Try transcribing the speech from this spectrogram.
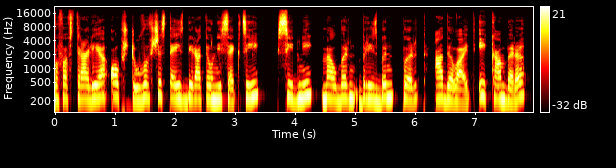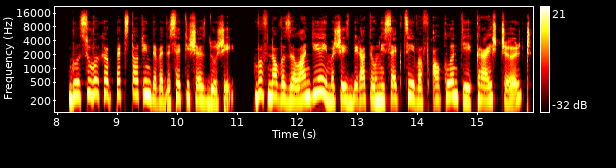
В Австралия общо в 6 избирателни секции Сидни, Мелбърн, Бризбен, Пърт, Аделайт и Камбера гласуваха 596 души. В Нова Зеландия имаше избирателни секции в Окланд и Крайстчърч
